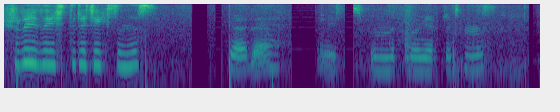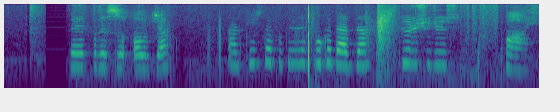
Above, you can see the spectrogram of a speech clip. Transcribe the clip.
şurayı değiştireceksiniz. Böyle. Evet, bunu böyle yapacaksınız. Ve burası olacak. Arkadaşlar bugünlük bu kadardan. Görüşürüz. Bye.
